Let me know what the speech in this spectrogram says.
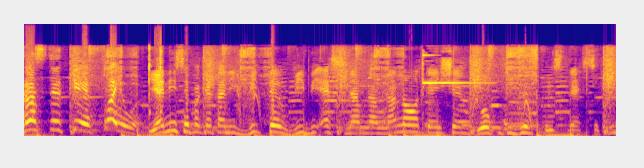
Thruster K Firework. Yang ni saya pakai tali Victor VBS 66 Nano tension 27 free stress 10.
